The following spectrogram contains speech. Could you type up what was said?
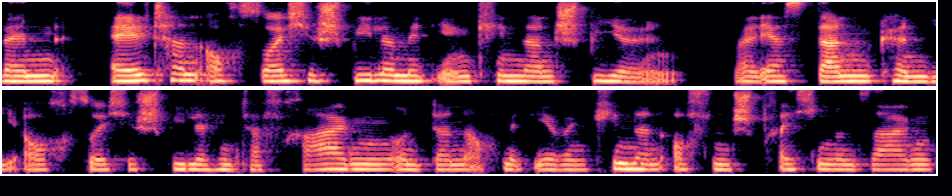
wenn Eltern auch solche Spiele mit ihren Kindern spielen. Weil erst dann können die auch solche Spiele hinterfragen und dann auch mit ihren Kindern offen sprechen und sagen,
